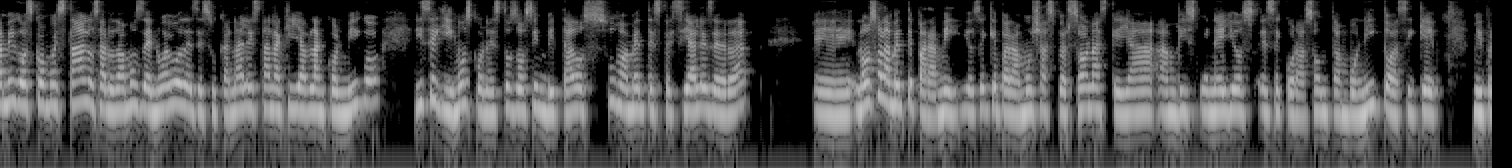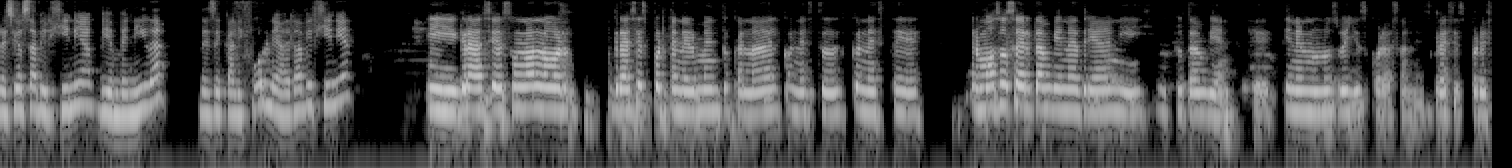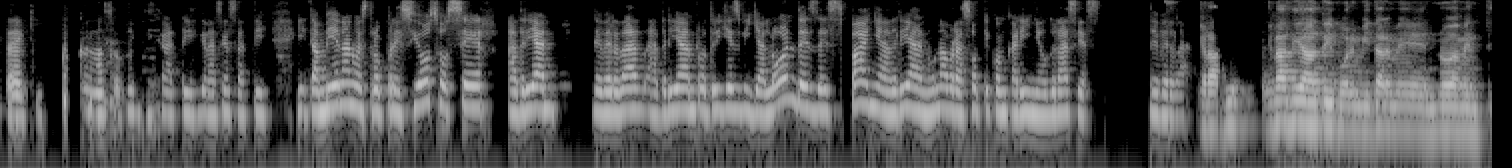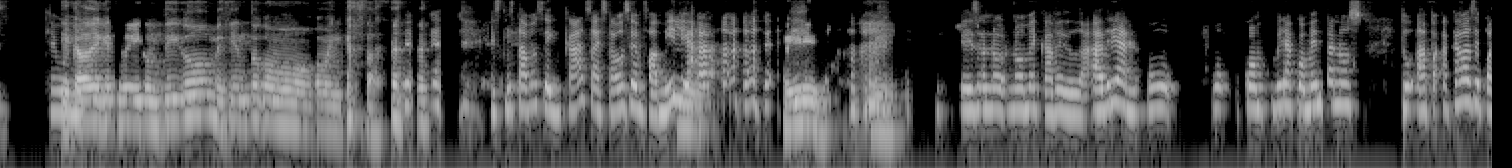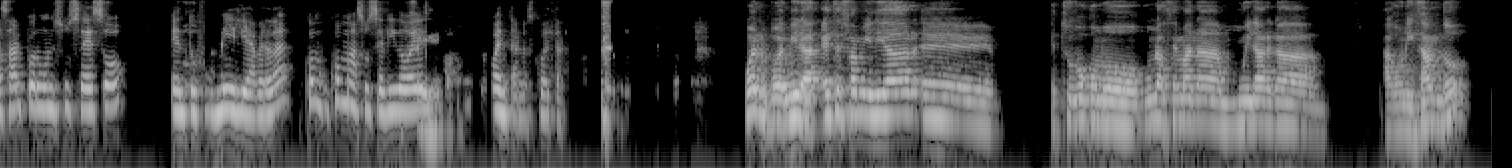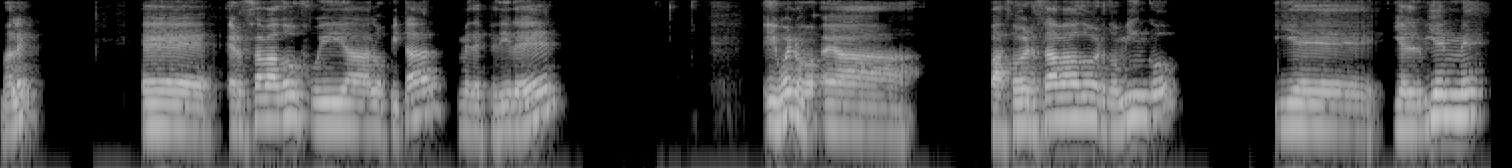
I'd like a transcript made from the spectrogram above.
Amigos, ¿cómo están? Los saludamos de nuevo desde su canal. Están aquí y hablan conmigo y seguimos con estos dos invitados sumamente especiales, de verdad. Eh, no solamente para mí, yo sé que para muchas personas que ya han visto en ellos ese corazón tan bonito. Así que mi preciosa Virginia, bienvenida desde California, ¿verdad Virginia? Sí, gracias, un honor. Gracias por tenerme en tu canal con esto, con este Hermoso ser también, Adrián, y, tú también, que tienen unos bellos corazones. Gracias por estar aquí con nosotros. A ti, gracias a ti. Y también a nuestro precioso ser, Adrián, de verdad, Adrián Rodríguez Villalón, desde España. Adrián, un abrazote con cariño. Gracias, de verdad. Gracias, gracias a ti por invitarme nuevamente. que cada vez que estoy contigo me siento como, como en casa. es que estamos en casa, estamos en familia. sí, sí. Eso no, no me cabe duda. Adrián, mira, coméntanos, tú acabas de pasar por un suceso en tu familia, ¿verdad? ¿Cómo, cómo ha sucedido eso? Cuéntanos, cuéntanos. Bueno, pues mira, este familiar eh, estuvo como una semana muy larga agonizando, ¿vale? Eh, el sábado fui al hospital, me despedí de él y bueno, eh, Pasó el sábado, el domingo y, eh, el viernes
